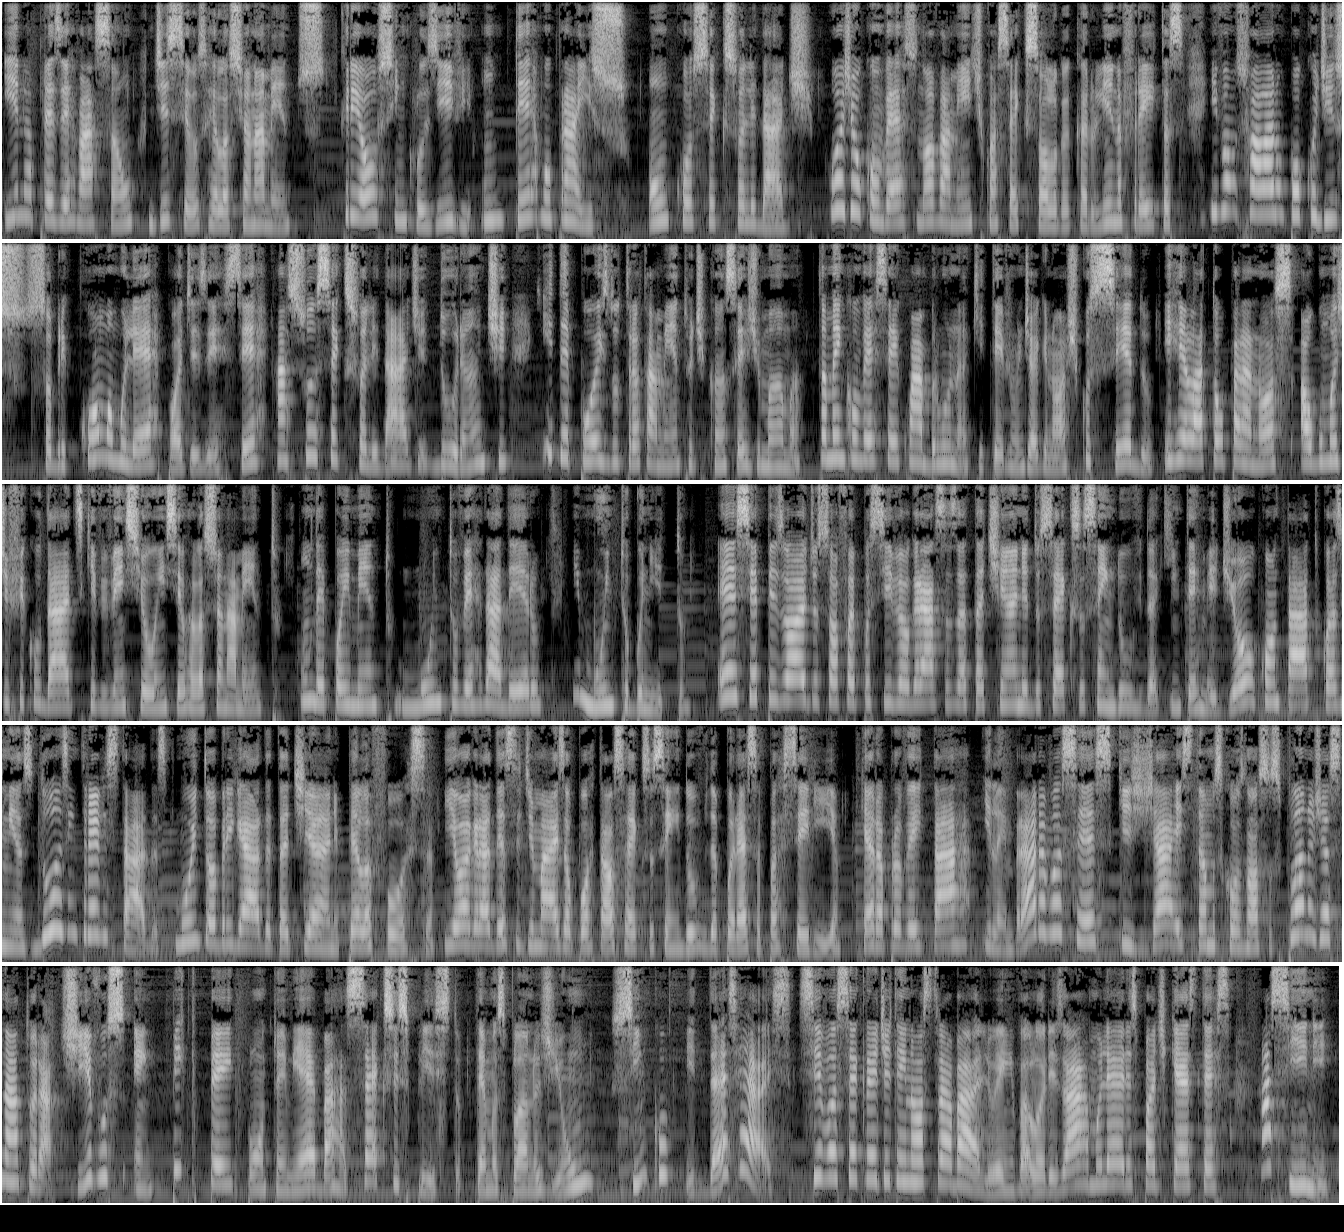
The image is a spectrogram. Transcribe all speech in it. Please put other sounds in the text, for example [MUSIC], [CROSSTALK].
e na preservação de seus relacionamentos. Criou-se inclusive um termo para isso: oncossexualidade. Hoje eu converso novamente com a sexóloga Carolina Freitas e vamos falar um pouco disso, sobre como a mulher pode exercer a sua sexualidade durante e depois do tratamento de câncer de mama. Também conversei com a Bruna, que teve um diagnóstico cedo e relatou para nós algumas dificuldades que vivenciou em seu relacionamento. Um depoimento muito verdadeiro e muito bonito. Esse episódio só foi possível graças a Tatiane do Sexo Sem Dúvida, que intermediou o contato com as minhas duas entrevistadas. Muito obrigada, Tatiane, pela força. E eu agradeço demais ao portal Sexo Sem Dúvida por essa parceria. Quero aproveitar e lembrar a vocês que já estamos com os nossos planos de assinatura ativos em picpay.me barra sexo explícito. Temos planos de 1, 5 e 10 reais. Se você acredita em nosso trabalho em valorizar mulheres podcasters, assine.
